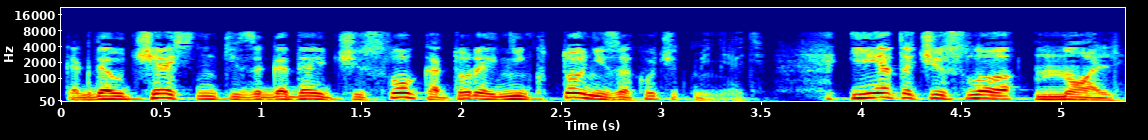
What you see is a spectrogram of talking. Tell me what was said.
когда участники загадают число, которое никто не захочет менять. И это число — ноль.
